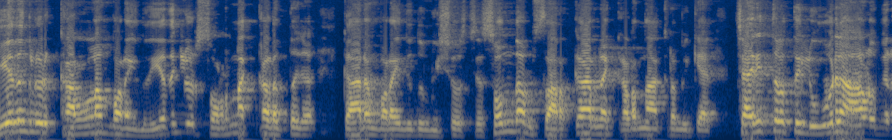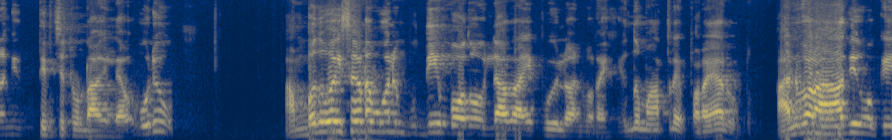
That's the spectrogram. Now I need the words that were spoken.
ഏതെങ്കിലും ഒരു കള്ളം പറയുന്നത് ഏതെങ്കിലും ഒരു സ്വർണക്കടത്ത് കാരൻ പറയുന്നതും വിശ്വസിച്ച് സ്വന്തം സർക്കാരിനെ കടന്നാക്രമിക്കാൻ ചരിത്രത്തിൽ ഒരാളും ഇറങ്ങി തിരിച്ചിട്ടുണ്ടാകില്ല. ഒരു അമ്പത് വയസ്സുകളുടെ പോലും ബുദ്ധിയും ബോധവും ഇല്ലാതായി പോയല്ലോ അൻവറെ. എന്ന് മാത്രമേ പറയാനുള്ളൂ. അൻവർ ആദ്യമൊക്കെ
